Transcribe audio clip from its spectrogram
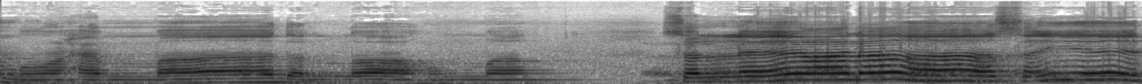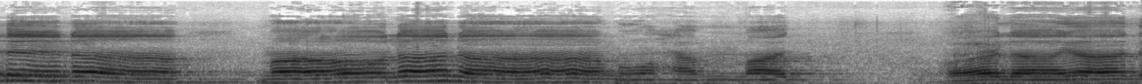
محمد. اللهم صل على سيدنا مولانا وعلى آل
